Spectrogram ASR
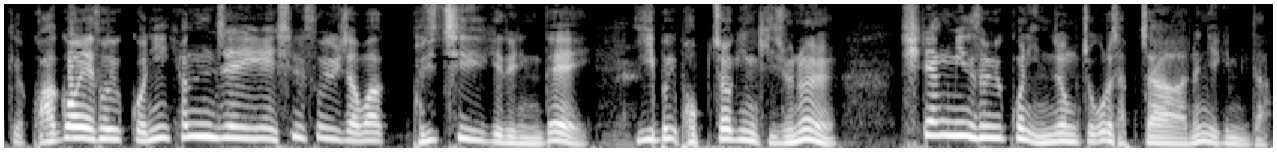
그러니까 과거의 소유권이 현재의 실소유자와 부딪히게 되는데 이 법적인 기준을 실향민 소유권 인정 쪽으로 잡자는 얘기입니다.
